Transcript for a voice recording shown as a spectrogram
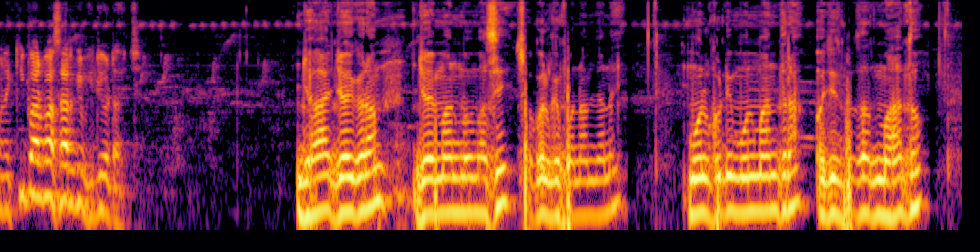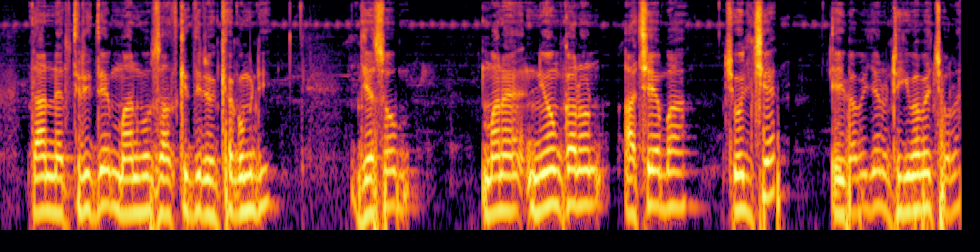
মানে কি পারপাস আর কি ভিডিওটা হচ্ছে? জয় জয়গ্রাম জয় মানববাসী সকলকে প্রণাম জানাই। মূলকুটি মূল মান্ত্রা অজিত প্রসাদ মাহাতো। তার নেতৃত্বে মানব সংস্কৃতি রক্ষা কমিটি। যেসব মানে নিয়মকানুন আছে বা চলছে এইভাবে যেন ঠিকভাবে চলে।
